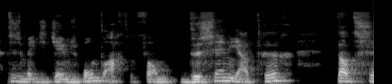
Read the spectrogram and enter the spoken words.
Het is een beetje James Bond-achtig van decennia terug. Dat ze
